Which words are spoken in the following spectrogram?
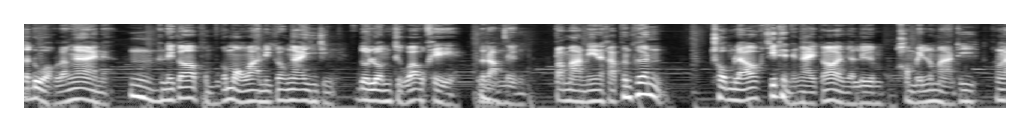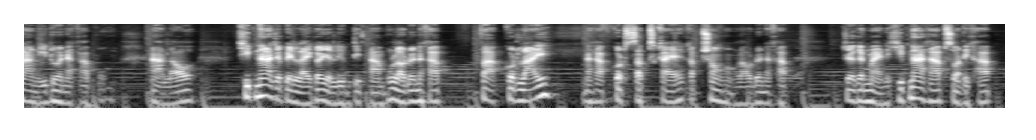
สะดวกแล้วง่ายเนี่ยอืมอันนี้ก็ผมก็มองว่าอันนี้ก็ง่ายจริงๆ โดยรวมถือว่าโอเค ระดับหนึ่งประมาณนี้นะครับ เพื่อนๆชมแล้วคิดเห็นยังไงก็อย่าลืมคอมเมนต์ลงมาที่ข้างล่างนี้ด้วยนะครับผมอ่าแล้ว คลิปหน้าจะเป็นอะไรก็อย่าลืมติดตามพวกเราด้วยนะครับ ฝากกดไลค์นะครับ กด subscribe ให้กับช่องของเราด้วยนะครับ เจอกันใหม่ในคลิปหน้าครับ สวัสดีครับ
